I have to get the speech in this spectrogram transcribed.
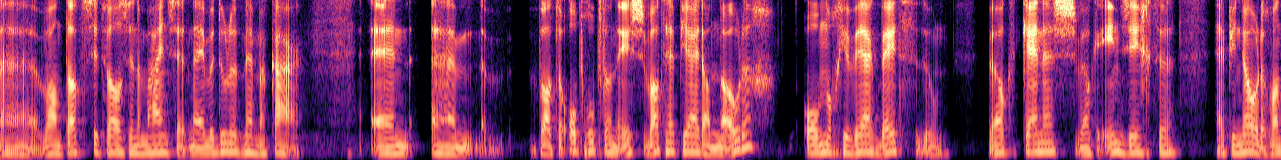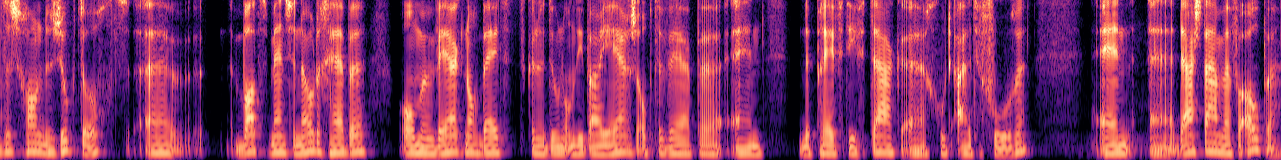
Uh, want dat zit wel eens in de mindset. Nee, we doen het met elkaar. En um, wat de oproep dan is, wat heb jij dan nodig om nog je werk beter te doen? Welke kennis, welke inzichten heb je nodig? Want het is gewoon de zoektocht uh, wat mensen nodig hebben om hun werk nog beter te kunnen doen, om die barrières op te werpen en de preventieve taak uh, goed uit te voeren. En uh, daar staan we voor open.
